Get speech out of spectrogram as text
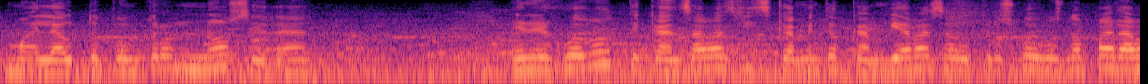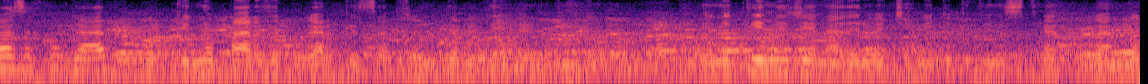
como el autocontrol no se da. En el juego te cansabas físicamente o cambiabas a otros juegos, no parabas de jugar porque no paras de jugar, que es absolutamente divertido. Que no tienes llenadero de chavito que tienes que estar jugando,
